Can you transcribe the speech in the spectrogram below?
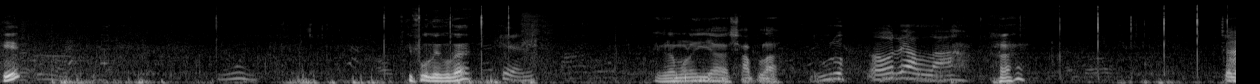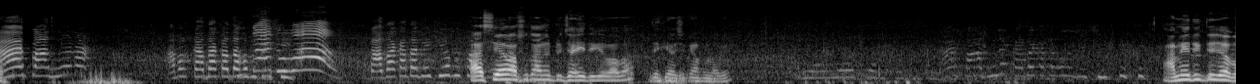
কি? ফুল এগুলা? এগুলা মনে হয় ইয়া শাপলা। ওরে আল্লাহ। হ্যাঁ? চলো। আয় পা ধুয়ে না। আবার কাদা কাদা হবে বেশি কাদা কাদা বেশি হবে আসি আসলে আমি একটু যাই দিকে বাবা। দেখে আসি কেমন লাগে। আমি এদিক দিয়ে যাব।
